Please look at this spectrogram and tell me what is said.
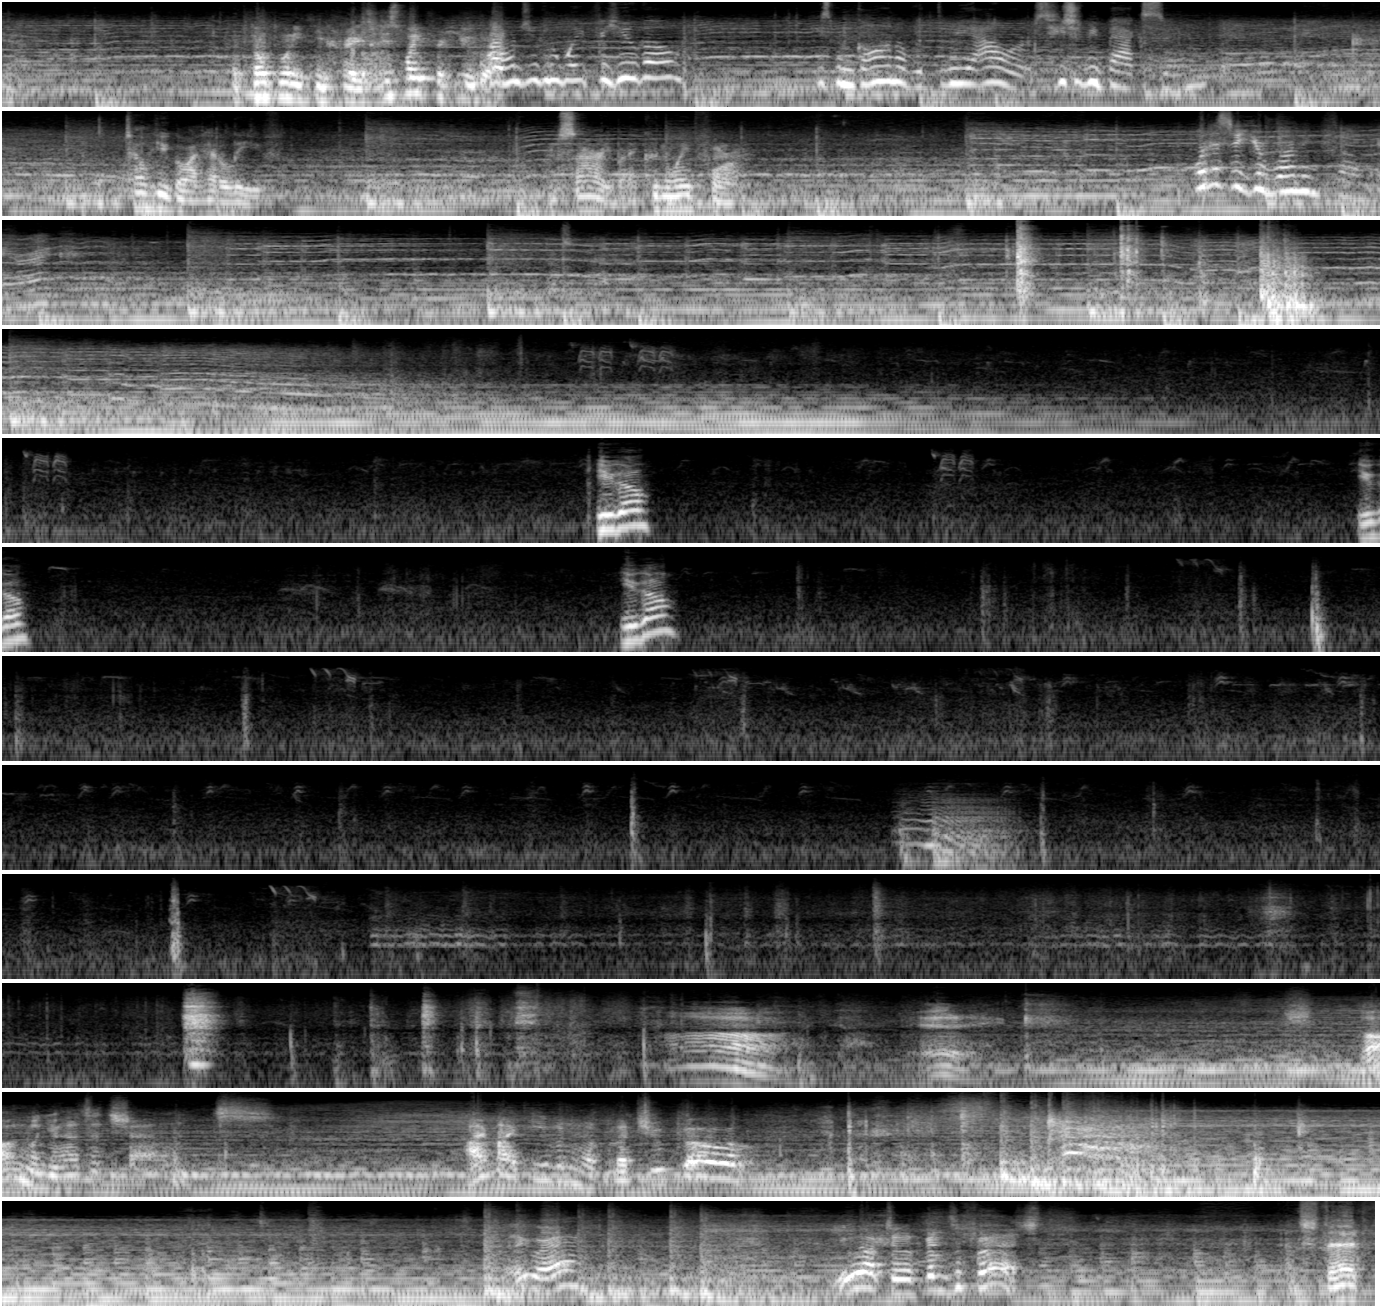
Yeah. But don't do anything crazy. Just wait for Hugo. Aren't you gonna wait for Hugo? He's been gone over three hours. He should be back soon. Tell Hugo I had to leave. I'm sorry, but I couldn't wait for him. What is it you're running from, Hugo? Hugo? Hugo? Oh, Eric. When you had the chance. I might even have let you go. Well. You ought to have been the first. Instead,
